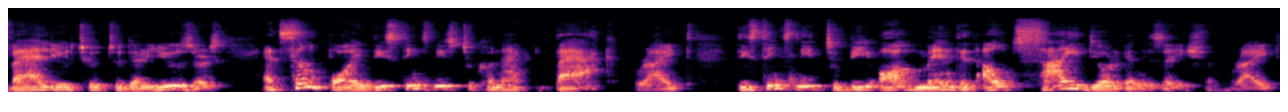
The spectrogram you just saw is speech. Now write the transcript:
value to, to their users. At some point, these things need to connect back, right? These things need to be augmented outside the organization, right?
